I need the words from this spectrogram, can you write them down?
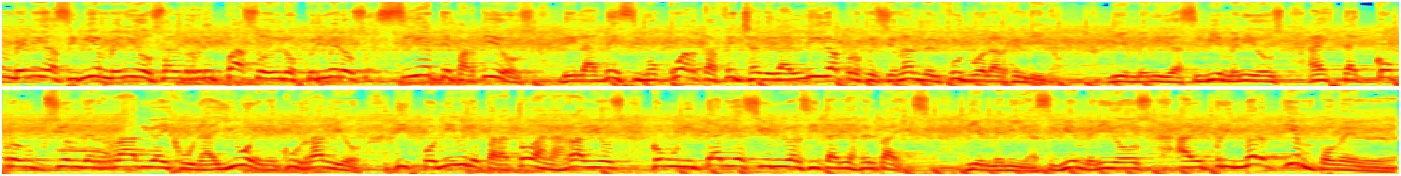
Bienvenidas y bienvenidos al repaso de los primeros siete partidos de la decimocuarta fecha de la Liga Profesional del Fútbol Argentino. Bienvenidas y bienvenidos a esta coproducción de Radio Aijuna y UNQ Radio, disponible para todas las radios comunitarias y universitarias del país. Bienvenidas y bienvenidos al primer tiempo del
